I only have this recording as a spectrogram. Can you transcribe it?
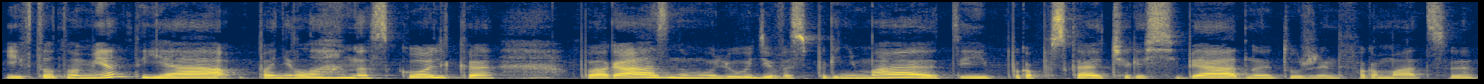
И в тот момент я поняла, насколько по-разному люди воспринимают и пропускают через себя одну и ту же информацию.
